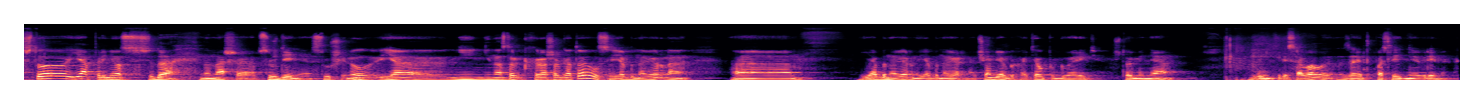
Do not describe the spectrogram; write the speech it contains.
Что я принес сюда на наше обсуждение? Слушай, ну, я не, не настолько хорошо готовился, я бы, наверное, э, я бы, наверное, я бы, наверное, о чем я бы хотел поговорить, что меня заинтересовало за это последнее время.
